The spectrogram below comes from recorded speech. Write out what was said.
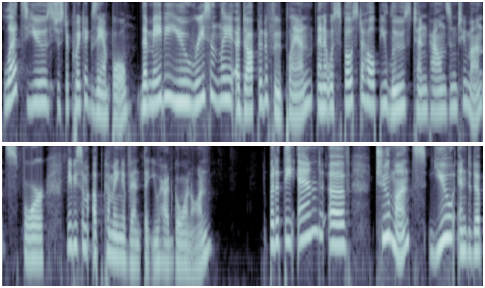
let's use just a quick example that maybe you recently adopted a food plan and it was supposed to help you lose 10 pounds in two months for maybe some upcoming event that you had going on. But at the end of two months, you ended up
